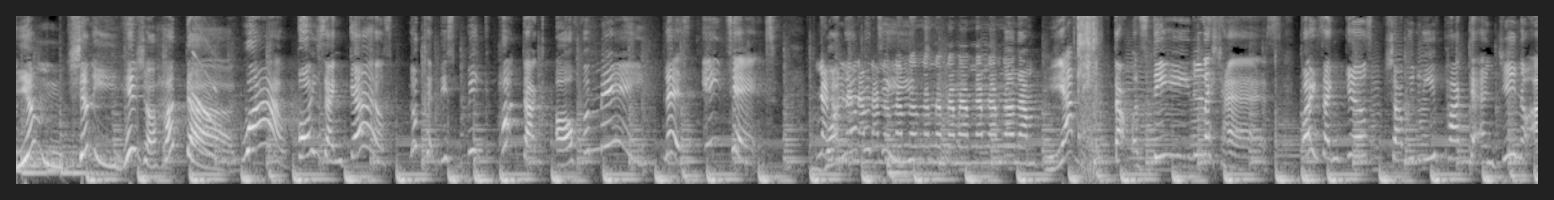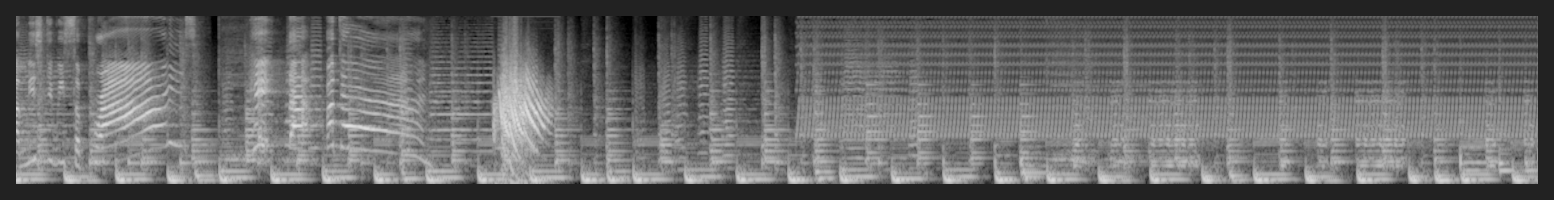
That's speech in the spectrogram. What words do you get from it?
Yum, Shelly, here's your hot dog. Wow, boys and girls, look at this big hot dog all for me. Let's eat it. Nom, nom, nom, nom, nom, nom, nom, nom, nom, nom, nom, nom. Yum! That was delicious. Boys and girls, shall we leave Parker and Gino a mystery surprise? Hit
